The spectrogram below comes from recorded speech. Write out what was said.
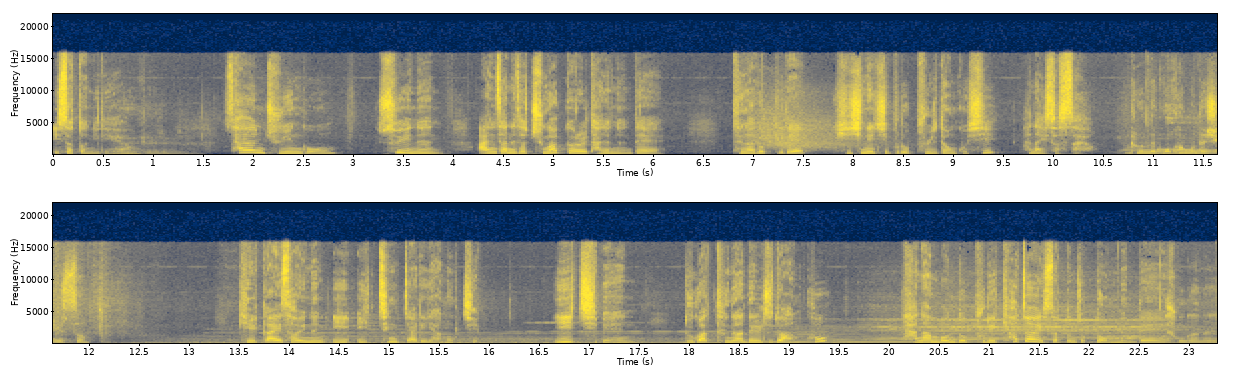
있었던 일이에요. 사연 주인공 수희는 안산에서 중학교를 다녔는데 등하굣길에 귀신의 집으로 불리던 곳이 하나 있었어요. 그런데 꼭 한 군데씩 있어. 길가에 서 있는 이 2층짜리 양옥집. 이 집엔 누가 드나들지도 않고 단 한 번도 불이 켜져 있었던 적도 없는데 중간에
